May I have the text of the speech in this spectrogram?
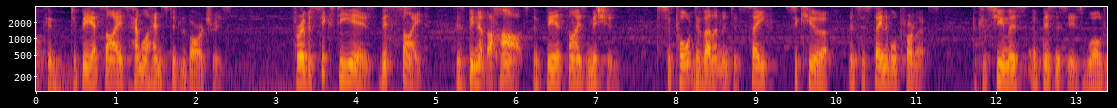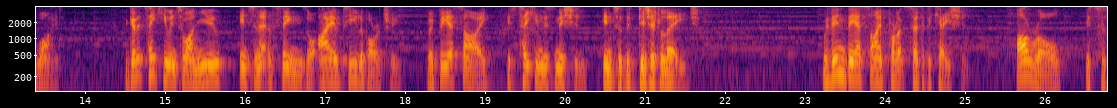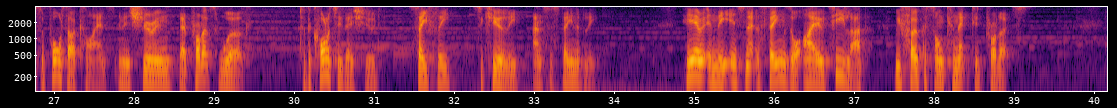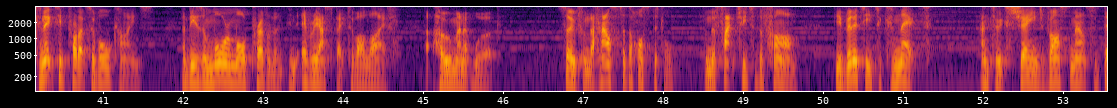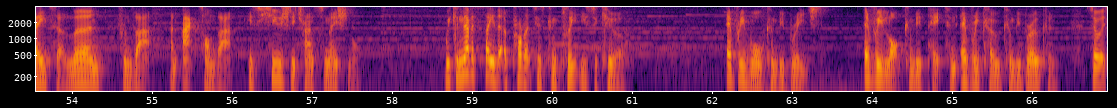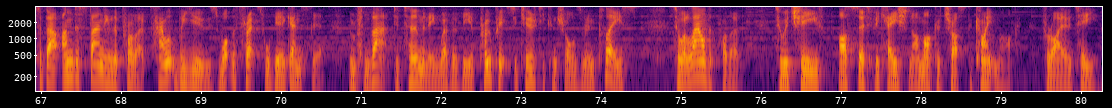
welcome to BSI's Hemel Hempstead Laboratories. For over 60 years, this site has been at the heart of BSI's mission to support development of safe, secure and sustainable products for consumers and businesses worldwide. We're going to take you into our new Internet of Things or IoT laboratory, where BSI is taking this mission into the digital age. Within BSI product certification, our role is to support our clients in ensuring their products work to the quality they should, safely, securely and sustainably. Here in the Internet of Things or IoT lab, we focus on connected products. Connected products of all kinds, and these are more and more prevalent in every aspect of our life, at home and at work. So from the house to the hospital, from the factory to the farm, the ability to connect and to exchange vast amounts of data, learn from that and act on that is hugely transformational. We can never say that a product is completely secure. Every wall can be breached, every lock can be picked and every code can be broken. So it's about understanding the product, how it will be used, what the threats will be against it, and from that determining whether the appropriate security controls are in place to allow the product to achieve our certification, our mark of trust, the Kitemark for IoT.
